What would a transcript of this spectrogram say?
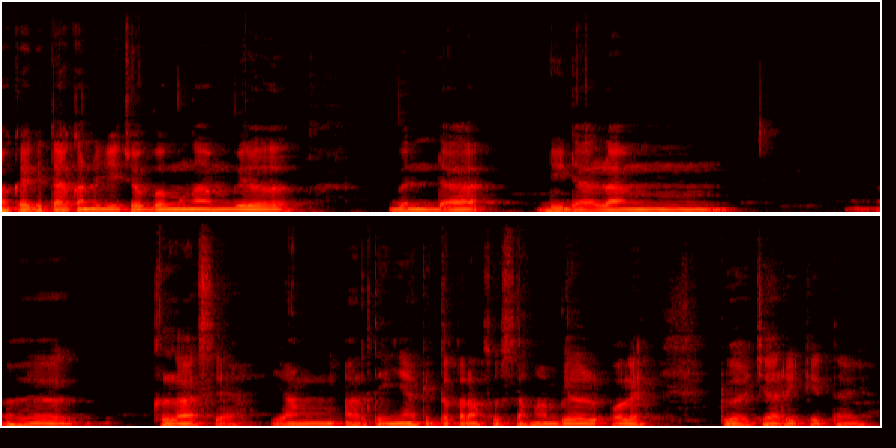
Oke kita akan uji coba mengambil benda di dalam uh, gelas ya yang artinya kita kadang susah ngambil oleh dua jari kita ya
